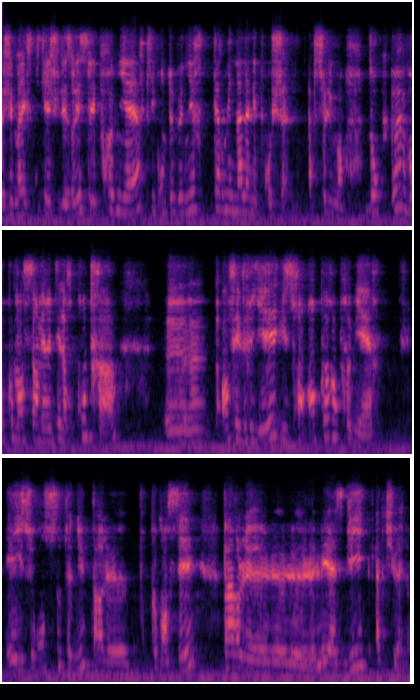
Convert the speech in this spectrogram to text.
j'ai mal expliqué, je suis désolée, c'est les premières qui vont devenir terminales l'année prochaine. Absolument. Donc, eux vont commencer en vérité leur contrat euh, en février. Ils seront encore en première. Et ils seront soutenus par le, pour commencer, par le, le, le, le l'ESB actuel.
